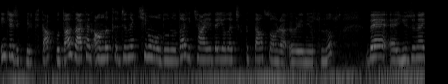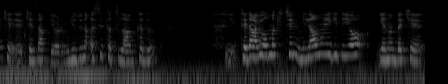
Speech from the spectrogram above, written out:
İncecik bir kitap bu da. Zaten anlatıcının kim olduğunu da hikayede yola çıktıktan sonra öğreniyorsunuz. Ve e, yüzüne ke- e, kezap diyorum. Yüzüne asit atılan kadın tedavi olmak için Milano'ya gidiyor. Yanındaki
